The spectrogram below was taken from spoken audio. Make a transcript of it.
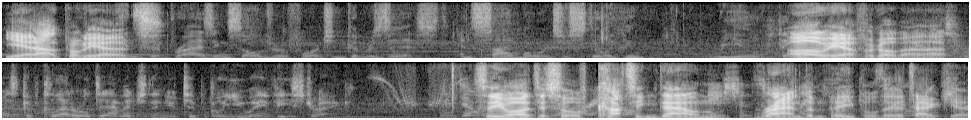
Yeah, that probably hurts. Surprising soldier of fortune could resist. And cyborgs are still human. Real Oh yeah, I forgot about that. risk of collateral damage than your typical UAV strike. So you are just sort of cutting down random people that attack you.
